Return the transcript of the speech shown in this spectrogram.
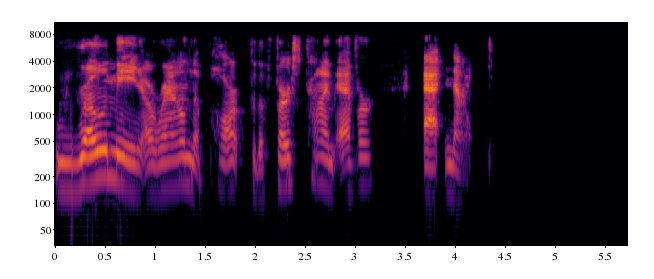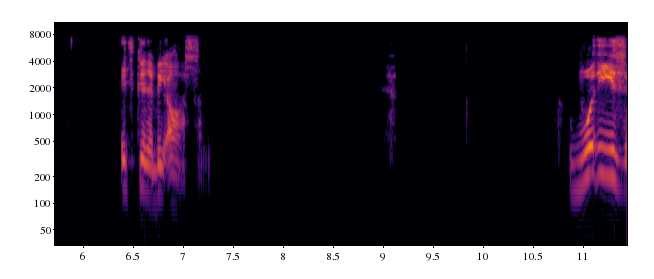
roaming around the park for the first time ever at night. It's going to be awesome. Woody's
